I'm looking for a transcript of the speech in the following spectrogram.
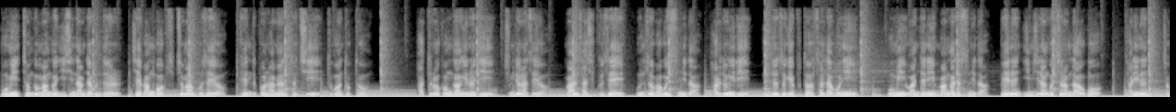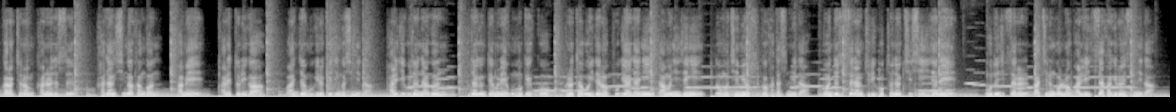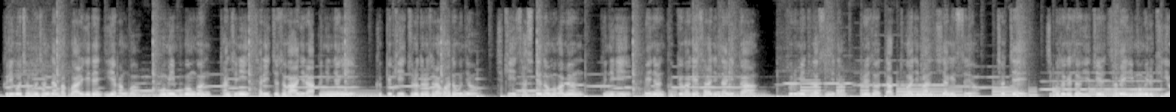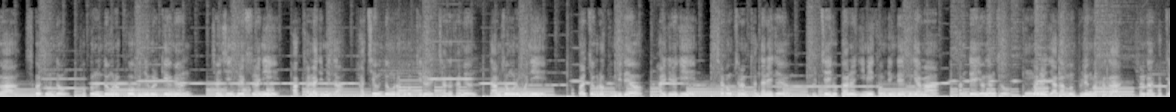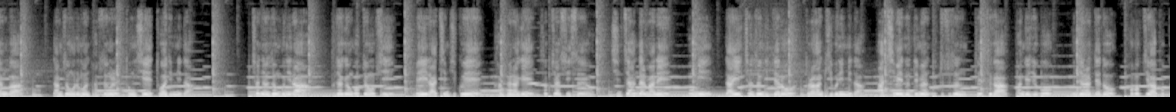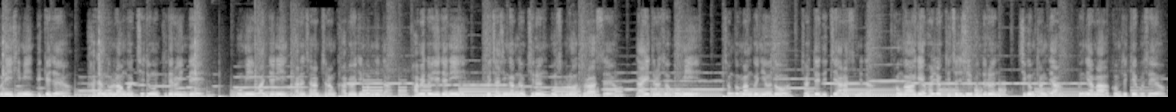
몸이 천근만근 이신 남자분들 제 방법 10초만 보세요. 핸드폰 화면 터치 두 번 톡톡. 파트로 건강 에너지 충전하세요. 만 49세 운수업하고 있습니다. 하루 종일이 운전석에 붙어 살다 보니 몸이 완전히 망가졌습니다. 배는 임신한 것처럼 나오고 다리는 젓가락처럼 가늘어졌어요. 가장 심각한 건 밤에 아랫도리가 완전 무기력해진 것입니다. 발기부전약은 부작용 때문에 못 먹겠고 그렇다고 이대로 포기하자니 남은 인생이 너무 재미없을 것 같았습니다. 먼저 식사량 줄이고 저녁 7시 이전에 모든 식사를 마치는 걸로 관리 시작하기로 했습니다. 그리고 전문 상담받고 알게 된 이해 방법. 몸이 무거운 건 단순히 살이 쪄서가 아니라 근육량이 급격히 줄어들어서라고 하더군요. 특히 40대 넘어가면 근육이 매년 급격하게 사라진다니까 소름이 돋았습니다. 그래서 딱 두 가지만 시작했어요. 첫째, 집 구석에서 일주일 3회 잇몸 일으키기와 스쿼트 운동, 복근 운동으로 코어 근육을 깨우면 전신 혈액순환이 확 달라집니다. 하체 운동으로 허벅지를 자극하면 남성 호르몬이 폭발적으로 분비되어 발기력이 철봉처럼 단단해져요. 둘째 효과는 이미 검증된 흑야마 3대 영양소, 흑마늘 야간문 블랙마카가 혈관 확장과 남성 호르몬 합성을 동시에 도와줍니다. 천연성분이라 부작용 걱정 없이 매일 아침 식후에 간편하게 섭취할 수 있어요. 진짜 한 달 만에 몸이 나이 전성기대로 돌아간 기분입니다. 아침에 눈 뜨면 우투수는 테스트가 반겨지고 운전할 때도 허벅지와 복근의 힘이 느껴져요. 가장 놀라운 건 체중은 그대로인데 몸이 완전히 다른 사람처럼 가벼워진 겁니다. 밤에도 여전히 그 자신감 넘치는 모습으로 돌아왔어요. 나이 들어서 몸이 천근만근이어도 절대 늦지 않았습니다. 건강하게 활력 되찾으실 분들은 지금 당장 흑야마 검색해 보세요.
